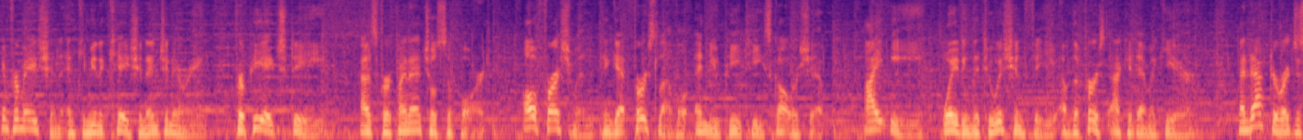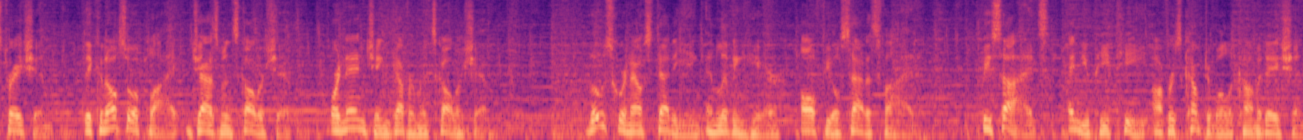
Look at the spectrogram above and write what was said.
Information and Communication Engineering for PhD. As for financial support, all freshmen can get first level NUPT scholarship, i.e., waiving the tuition fee of the first academic year. And after registration, they can also apply Jasmine Scholarship or Nanjing Government Scholarship. Those who are now studying and living here all feel satisfied. Besides, NUPT offers comfortable accommodation,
